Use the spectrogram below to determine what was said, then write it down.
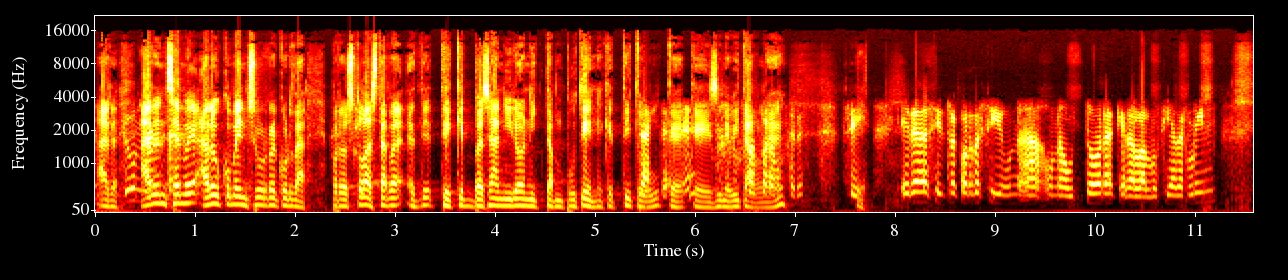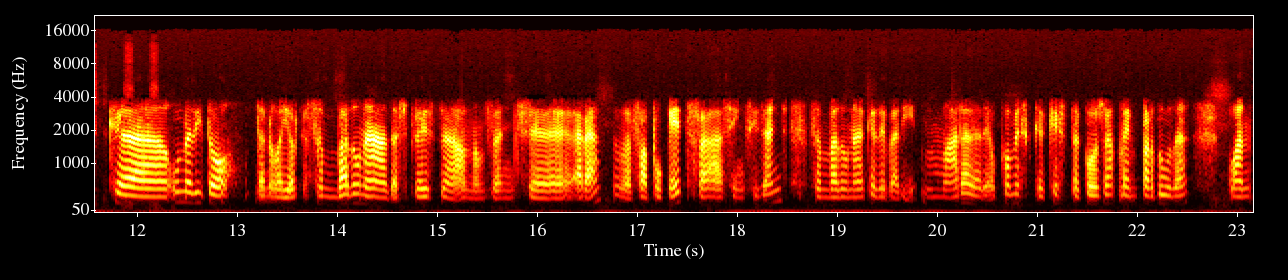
Ara, ara, em sembla, ara ho començo a recordar, però és clar, estava, té aquest vessant irònic tan potent, aquest títol, que, que és inevitable. Eh? Sí, era, si et recordes, sí, una, una autora que era la Lucía Berlín, que un editor de Nova York se'n va donar després dels anys, eh, ara, fa poquets, fa 5-6 anys, se'n va donar que va dir, mare de Déu, com és que aquesta cosa l'hem perduda quan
